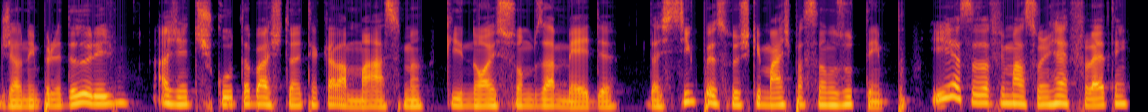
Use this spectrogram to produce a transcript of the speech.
Já no empreendedorismo, a gente escuta bastante aquela máxima que nós somos a média das cinco pessoas que mais passamos o tempo. E essas afirmações refletem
